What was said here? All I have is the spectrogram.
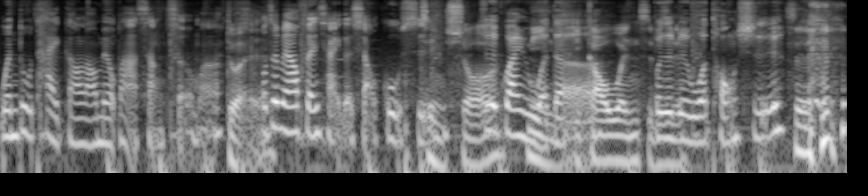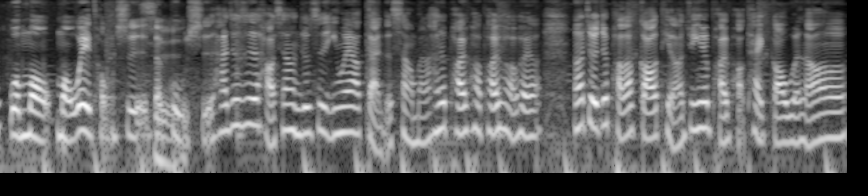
温度太高，然后没有办法上车吗？对，我这边要分享一个小故事，请说，就是关于我的高温是不是？不是不是，我同事是 我某某位同事的故事。他就是好像就是因为要赶着上班，然后他就跑一跑，跑一跑，跑一跑，然后结果就跑到高铁，然后就因为跑一跑太高温，然后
